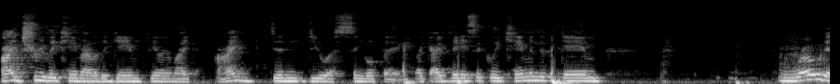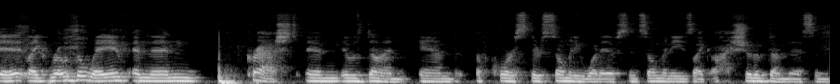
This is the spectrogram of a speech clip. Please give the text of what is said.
I truly came out of the game feeling like I didn't do a single thing. Like I basically came into the game, rode it, like rode the wave, and then crashed, and it was done. And of course, there's so many what ifs and so many like oh, I should have done this, and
